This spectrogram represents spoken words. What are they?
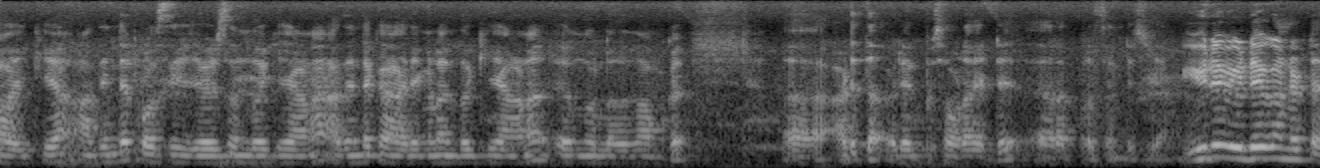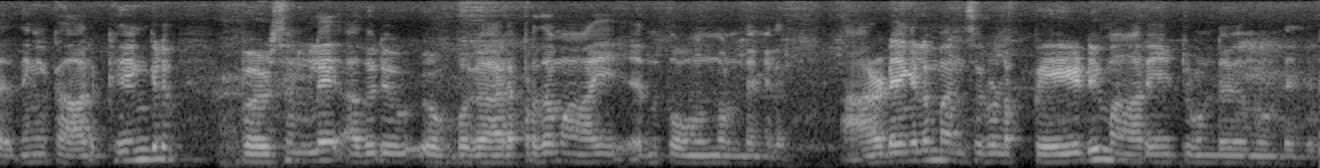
വായിക്കുക? അതിന്റെ പ്രൊസീജിയേഴ്സ് എന്തൊക്കെയാണ്? അതിന്റെ കാര്യങ്ങൾ എന്തൊക്കെയാണ് എന്നുള്ളത് നമുക്ക് അടുത്ത ഒരു എപ്പിസോഡായിട്ട് റെപ്രസെന്റ് ചെയ്യാം. ഈ ഒരു വീഡിയോ കണ്ടിട്ട് നിങ്ങൾക്ക് ആർക്കെങ്കിലും പേഴ്സണലി അതൊരു ഉപകാരപ്രദമായി എന്ന് തോന്നുന്നുണ്ടെങ്കിൽ ആരുടെയെങ്കിലും മനസ്സിലുള്ള പേടി മാറിയിട്ടുണ്ട് എന്നുണ്ടെങ്കിൽ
